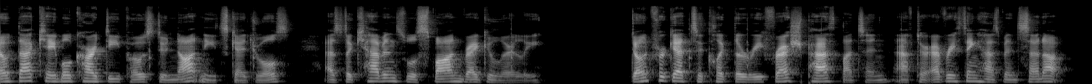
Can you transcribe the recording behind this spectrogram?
Note that cable car depots do not need schedules, as the cabins will spawn regularly. Don't forget to click the refresh path button after everything has been set up.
